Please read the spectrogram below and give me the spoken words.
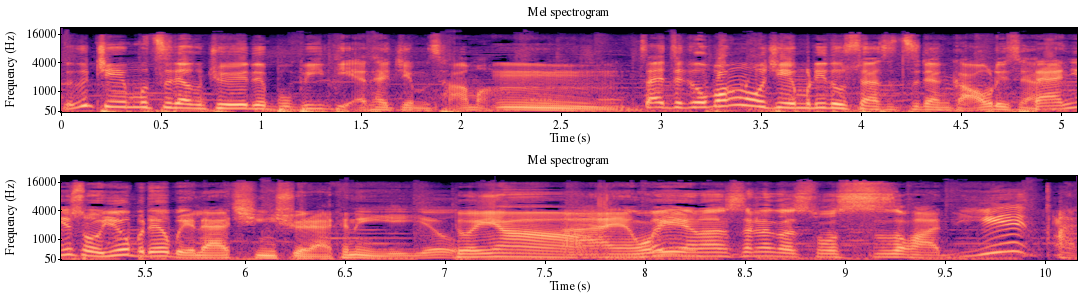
这个节目质量绝对不比电台节目差嘛？嗯，在这个网络节目里头算是质量高的噻。但你说有没得未来情绪呢？肯定也有。对呀，哎呀，我跟杨老师那个说实话，也哎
